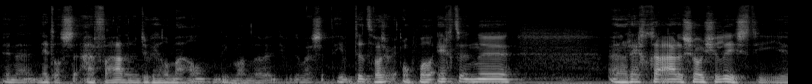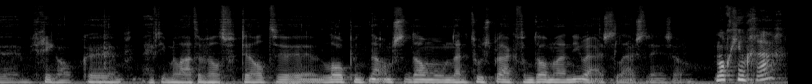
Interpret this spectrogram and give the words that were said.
En net als haar vader natuurlijk helemaal. Die man, die was, die- dat was ook wel echt een, een rechtgeaarde socialist. Die, eh, ging ook, eh, heeft hij me later wel eens verteld, eh, lopend naar Amsterdam om naar de toespraken van Domela Nieuwhuis te luisteren en zo. Mocht je hem graag?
